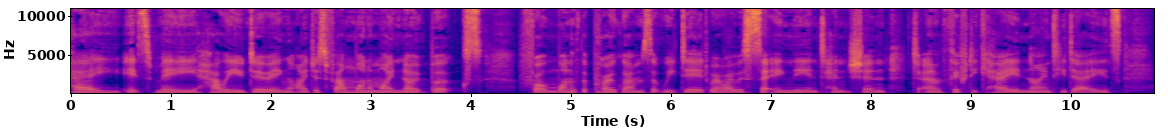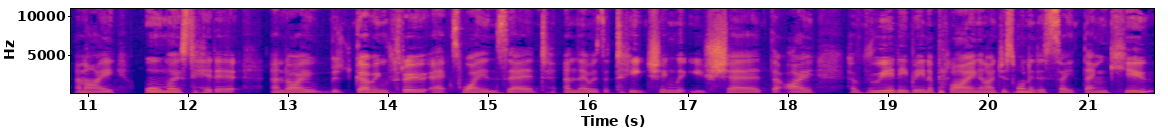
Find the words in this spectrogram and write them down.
Hey, it's me. How are you doing? I just found one of my notebooks from one of the programs that we did where I was setting the intention to earn 50K in 90 days. And I almost hit it. And I was going through X, Y, and Z. And there was a teaching that you shared that I have really been applying. And I just wanted to say thank you.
